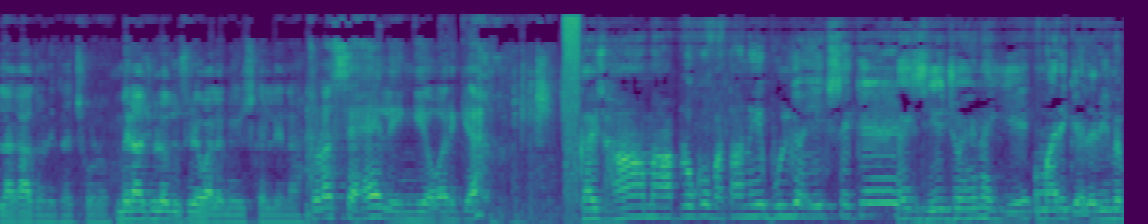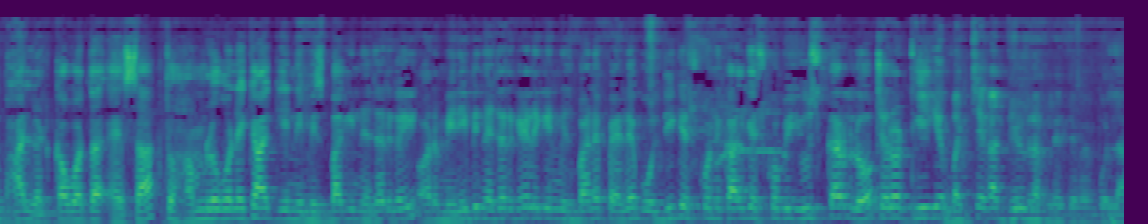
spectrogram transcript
लगा तो नहीं था छोड़ो। मेरा झूला दूसरे वाले में यूज़ कर लेना। थोड़ा सह लेंगे और क्या? गाइज़ हाँ मैं आप लोगों को बताने भूल गया, एक सेकेंड गाइज़ ये जो है ना, ये हमारी गैलरी में बाहर लटका हुआ था ऐसा। तो हम लोगों ने क्या किया मिसबा की नज़र गई और मेरी भी नज़र गई, लेकिन मिसबा ने पहले बोल दी कि इसको निकाल के इसको भी यूज़ कर लो। चलो ठीक है, बच्चे का दिल रख लेते मैं बोला।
